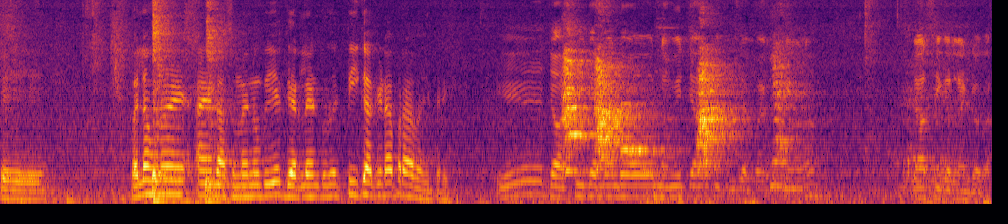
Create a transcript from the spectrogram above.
ਤੇ ਪਹਿਲਾਂ ਹੁਣ ਐਂ ਦੱਸ ਮੈਨੂੰ ਵੀ ਇਹ ਗੈਰਲੈਂਡੋ ਦਾ ਟੀਕਾ ਕਿਹੜਾ ਭਰਾ ਵਾ ਤੇਰੇ? ਇਹ ਜਾਰਸੀ ਗਰਲੈਂਡੋ ਨਵੀਂ ਤਿਆਰ ਕੀਤੀ ਇੱਕ ਟੀਮ ਜਾਰਸੀ ਗਰਲੈਂਡੋ ਦਾ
